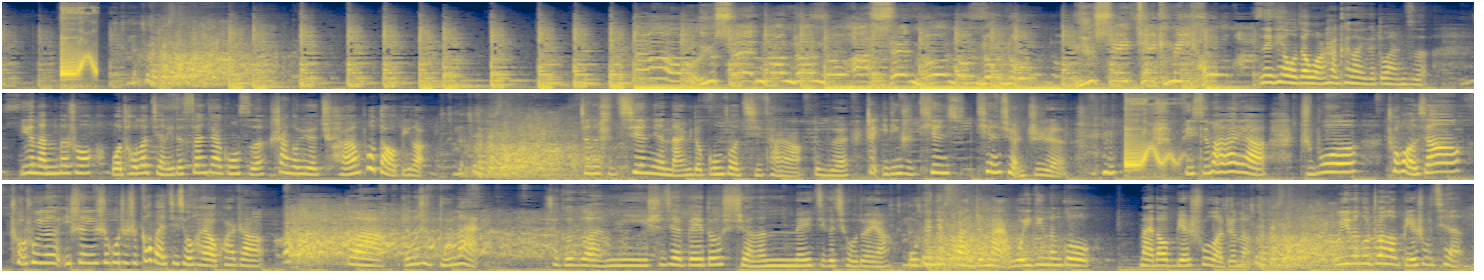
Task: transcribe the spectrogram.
那天我在网上看到一个段子，一个男的他说：“我投了简历的三家公司，上个月全部倒闭了。” 真的是千年难遇的工作奇才啊，对不对？这一定是天天选之人，比喜马拉雅直播抽宝箱抽出一个一生一世或者是告白气球还要夸张，对吧？真的是毒奶。小哥哥，你世界杯都选了哪几个球队呀？我跟你反着买，我一定能够买到别墅了，真的，我一定能够赚到别墅钱。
